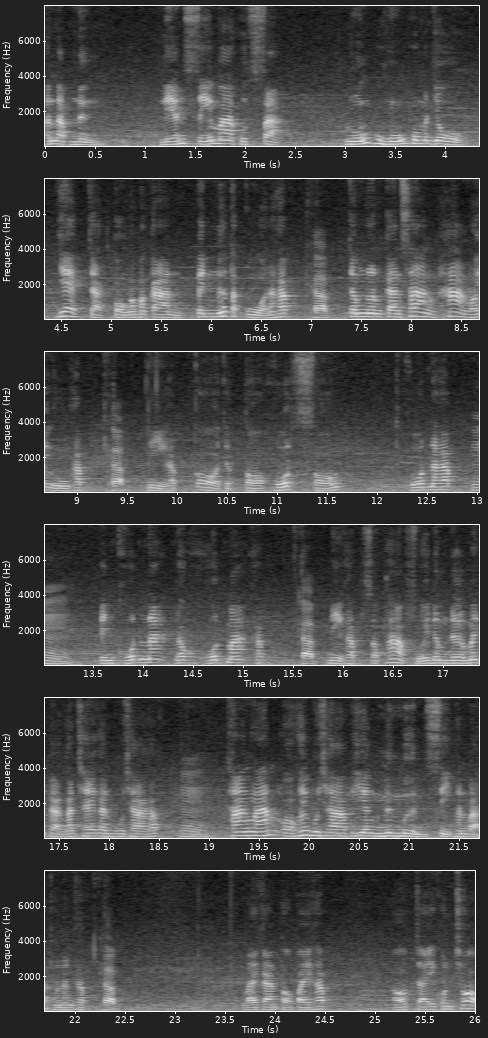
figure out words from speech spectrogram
อันดับหนึ่งเหรียญเสมาขุดสะ หลวงปู่หงส์พรหมบรรโย แยกจากกล่องกรรมการเป็นเนื้อตะกั่วนะครับครับจำนวนการสร้าง 500 องค์ครับ ครับ นี่ครับก็จะต่อโค้ด2โค้ดนะครับ อืมเป็นโค้ดนะแล้วก็โค้ดมะครับ ครับ นี่ครับสภาพสวยเดิมๆไม่ผ่านการใช้การบูชาครับ อืมทางร้านออกให้บูชาเพียง 14,000 บาทเท่านั้นครับ ครับ รายการต่อไปครับ เอาใจคนชอบ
